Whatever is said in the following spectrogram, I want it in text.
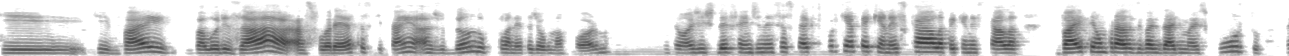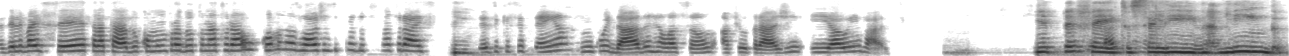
que, que vai valorizar as florestas, que está ajudando o planeta de alguma forma. Então, a gente defende nesse aspecto, porque é pequena escala, pequena escala vai ter um prazo de validade mais curto, mas ele vai ser tratado como um produto natural, como nas lojas de produtos naturais, Sim. desde que se tenha um cuidado em relação à filtragem e ao invase. É perfeito, Celina, lindo.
